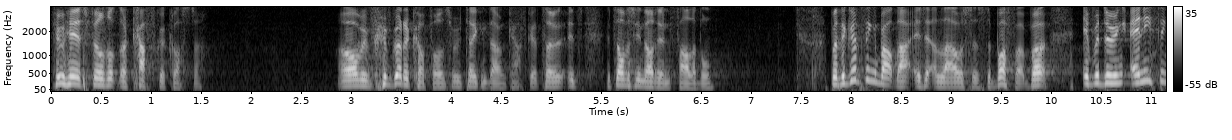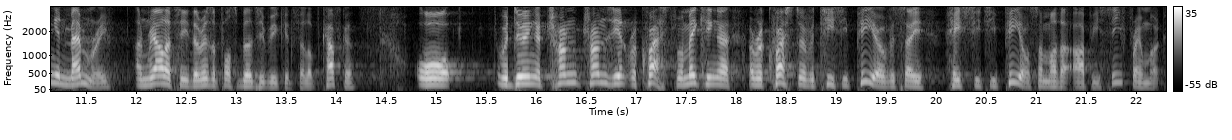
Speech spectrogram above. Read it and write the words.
Who here has filled up their Kafka cluster? Oh, we've, we've got a couple, so we've taken down Kafka. So it's, it's obviously not infallible. But the good thing about that is it allows us to buffer. But if we're doing anything in memory, in reality, there is a possibility we could fill up Kafka, or we're doing a tran transient request. We're making a, a request over TCP, over, say, HTTP or some other RPC framework.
